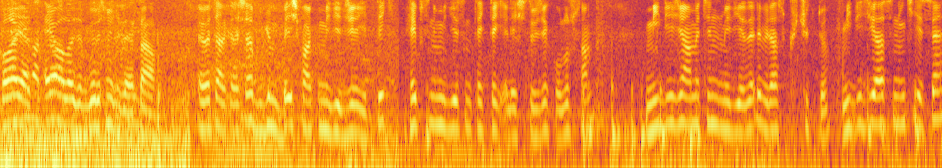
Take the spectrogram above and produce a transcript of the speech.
Kolay gelsin. Eyvallah. Eyvallah hocam. Görüşmek üzere. Sağ ol. Evet arkadaşlar bugün 5 farklı midyeciye gittik. Hepsinin midyesini tek tek eleştirecek olursam Midyeci Ahmet'in midyeleri biraz küçüktü. Midyeci Yasin'inki ise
